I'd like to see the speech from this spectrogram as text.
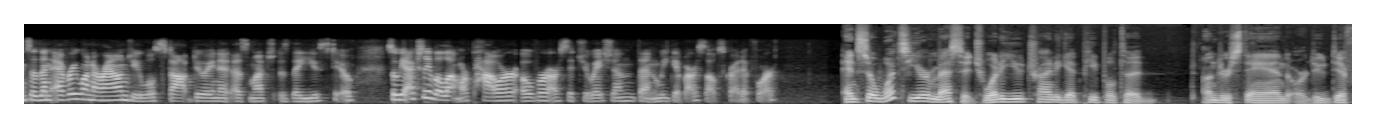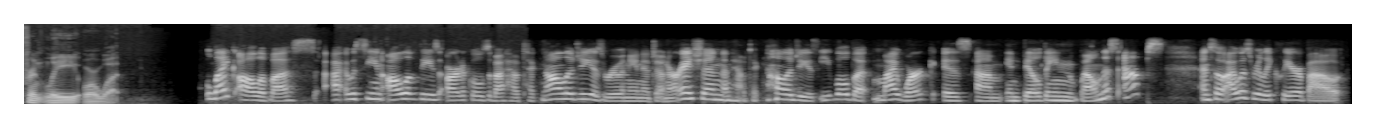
And so then everyone around you will stop doing it as much as they used to. So we actually have a lot more power over our situation than we give ourselves credit for. And so, what's your message? What are you trying to get people to understand or do differently, or what? Like all of us, I was seeing all of these articles about how technology is ruining a generation and how technology is evil. But my work is um, in building wellness apps. And so I was really clear about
